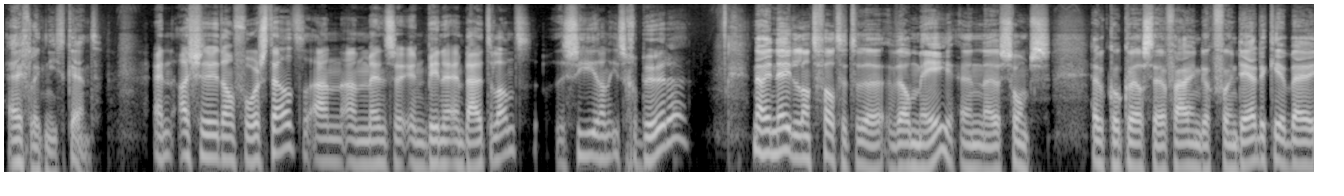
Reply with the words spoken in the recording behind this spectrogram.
eigenlijk niet kent. En als je je dan voorstelt aan, aan mensen in binnen- en buitenland, zie je dan iets gebeuren? Nou, in Nederland valt het uh, wel mee. En uh, soms heb ik ook wel eens de ervaring dat ik voor een derde keer bij,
